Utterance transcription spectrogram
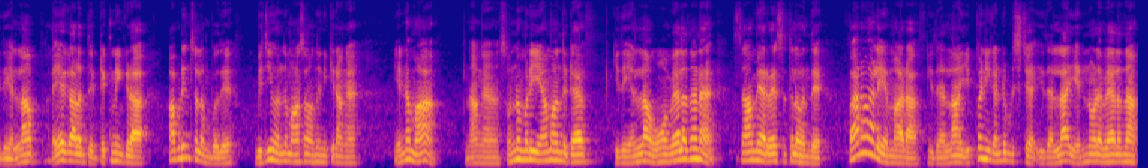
இது எல்லாம் பழைய காலத்து டெக்னிக்டா? அப்படின்னு சொல்லும்போது விஜய் வந்து மாதம் வந்து நிற்கிறாங்க என்னம்மா நாங்கள் சொன்னபடி ஏமாந்துட்ட. இது எல்லாம் உன் வேலை தானே? சாமியார் வேஷத்தில் வந்து பரவாயில்லையே மாறா. இதெல்லாம் இப்போ நீ கண்டுபிடிச்சிட்ட. இதெல்லாம் என்னோட வேலை தான்.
